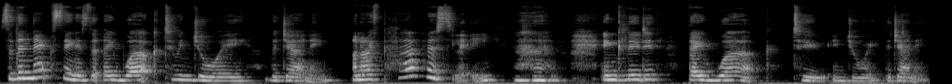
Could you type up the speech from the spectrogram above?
So the next thing is that they work to enjoy the journey. And I've purposely included they work to enjoy the journey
